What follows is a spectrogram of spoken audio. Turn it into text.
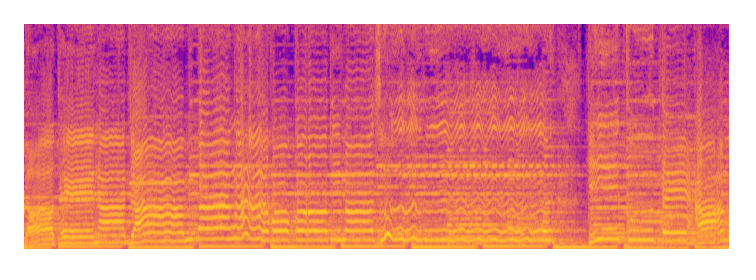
だてなジャンバがほころびまする。低くてあま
